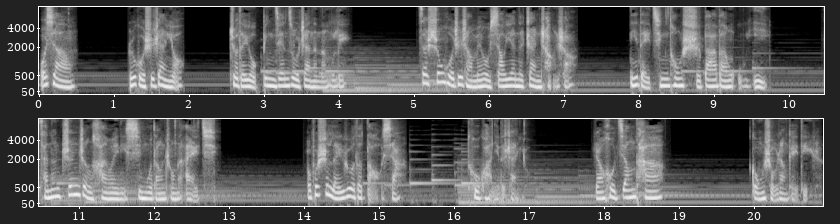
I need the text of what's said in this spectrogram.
我想，如果是战友，就得有并肩作战的能力。”在生活这场没有硝烟的战场上，你得精通十八般武艺，才能真正捍卫你心目当中的爱情，而不是羸弱的倒下，拖垮你的战友，然后将他拱手让给敌人，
